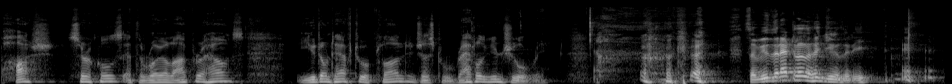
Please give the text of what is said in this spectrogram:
posh circles at the Royal Opera House, you don't have to applaud, just rattle your jewelry. okay. So with rattle her jewelry.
